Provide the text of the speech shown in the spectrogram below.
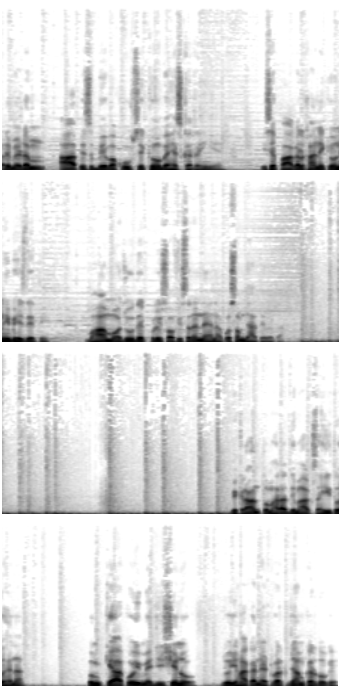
अरे मैडम, आप इस बेवकूफ़ से क्यों बहस कर रही हैं? इसे पागल खाने क्यों नहीं भेज देती? वहाँ मौजूद एक पुलिस ऑफिसर ने नैना को समझाते हुए कहा। विक्रांत, तुम्हारा दिमाग सही तो है ना? तुम क्या कोई मैजिशियन हो जो यहाँ का नेटवर्क जाम कर दोगे?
